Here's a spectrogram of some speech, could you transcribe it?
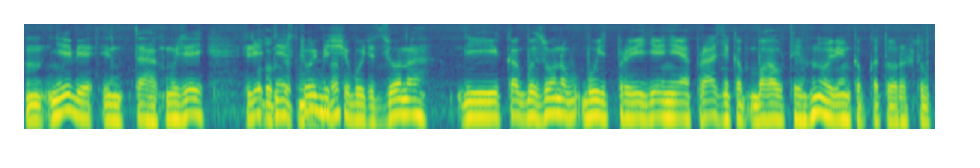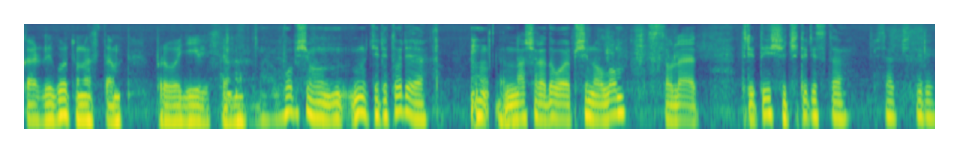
небе, и, так, музей летнее небом, стойбище будет, зона и как бы зона будет проведения праздника Балты, ну, эвенков которых, чтобы каждый год у нас там проводились. ага. В общем, ну, территория нашей родовой общины Лом составляет 3454.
